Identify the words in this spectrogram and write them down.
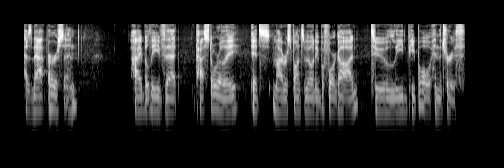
as that person, I believe that pastorally, it's my responsibility before God to lead people in the truth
